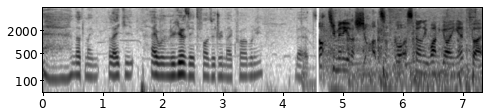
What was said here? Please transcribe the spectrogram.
not my like I will use it for the DreamHack probably, but Not too many of the shots, of course, only one going in, but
